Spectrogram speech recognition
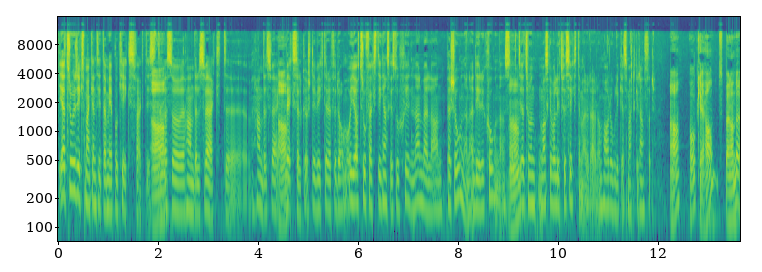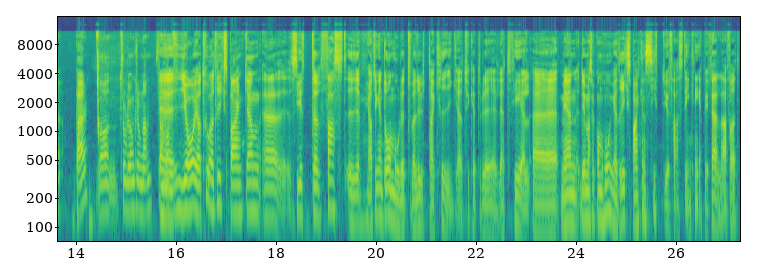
Jag tror Riksbanken tittar mer på KIX faktiskt. Ja. Alltså handelsvägt, eh, handelsvägt ja. växelkurs, det är viktigare för dem. Och jag tror faktiskt det är ganska stor skillnad mellan personerna, direktionen. Så ja. jag tror man ska vara lite försiktig med det där. De har olika smärtgränser. Ja, okej, okay, ja, spännande. Per, vad tror du om kronan framåt? Eh, ja, jag tror att Riksbanken eh, sitter fast i, jag tycker inte om ordet valutakrig, jag tycker att det blir lätt fel. Eh, men det man ska komma ihåg är att Riksbanken sitter ju fast i en knepig fälla. För att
